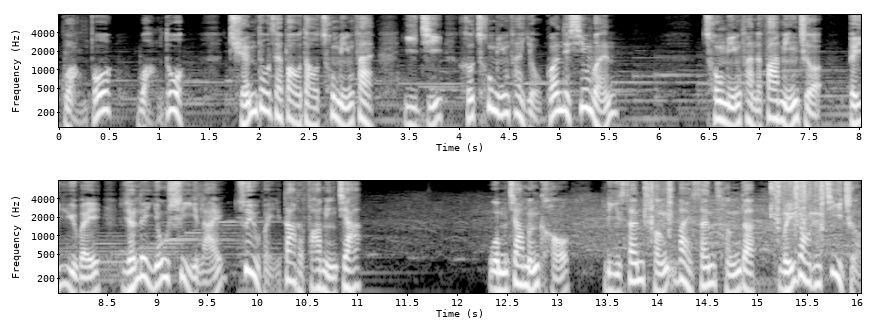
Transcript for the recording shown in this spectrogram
广播、网络，全都在报道聪明饭以及和聪明饭有关的新闻。聪明饭的发明者。被誉为人类有史以来最伟大的发明家。我们家门口里三层外三层的围绕着记者。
